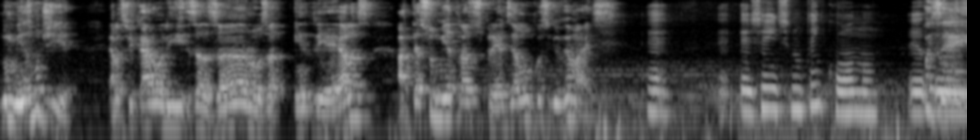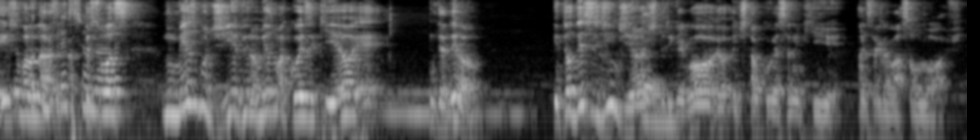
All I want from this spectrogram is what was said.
no mesmo dia. Elas ficaram ali zanzando entre elas até sumir atrás dos prédios e ela não conseguiu ver mais. É, é, é gente, não tem como. Eu, pois é, é isso eu falando, as, as, pessoas no mesmo dia viram a mesma coisa que eu, é, entendeu? Então desse dia em diante, é. Driga, igual a gente estava conversando aqui antes da gravação no off,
